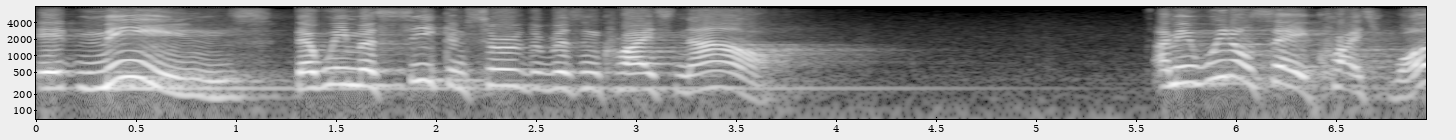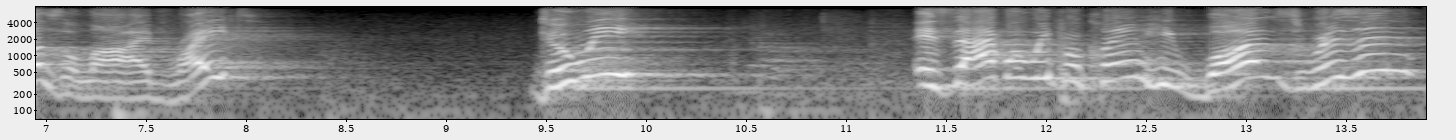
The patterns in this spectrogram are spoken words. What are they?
It means that we must seek and serve the risen Christ now. I mean, we don't say Christ was alive, right? Do we? Is that what we proclaim? He was risen?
